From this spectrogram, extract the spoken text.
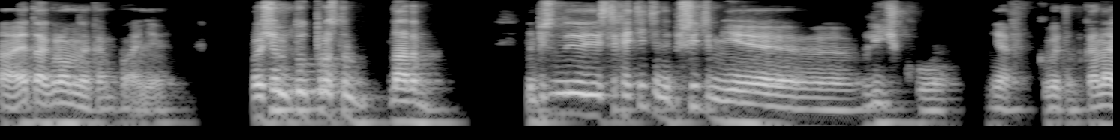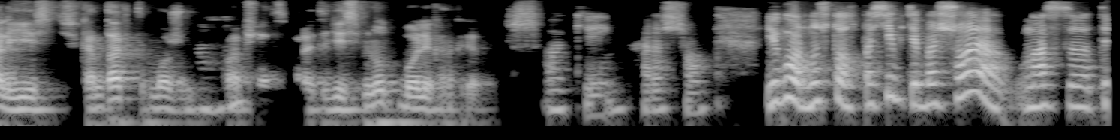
а, это огромная компания. В общем, тут просто надо, напиш, если хотите, напишите мне э, в личку, у меня в, в этом канале есть контакты, можем uh-huh. пообщаться про это 10 минут более конкретно. Окей, okay, хорошо. Егор, ну что, спасибо тебе большое, у нас 30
